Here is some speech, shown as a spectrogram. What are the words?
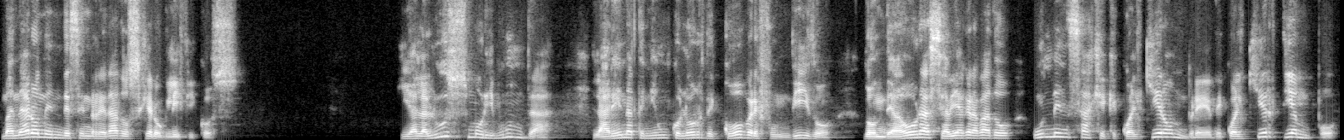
manaron en desenredados jeroglíficos. Y a la luz moribunda, la arena tenía un color de cobre fundido, donde ahora se había grabado un mensaje que cualquier hombre de cualquier tiempo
